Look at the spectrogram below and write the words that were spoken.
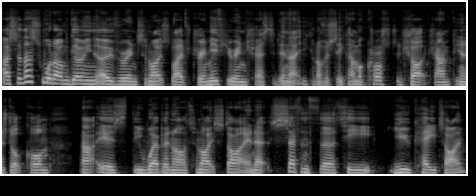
Uh, so that's what i'm going over in tonight's live stream. If you're interested in that you can obviously come across to chartchampions.com that is the webinar tonight starting at 7.30 uk time.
